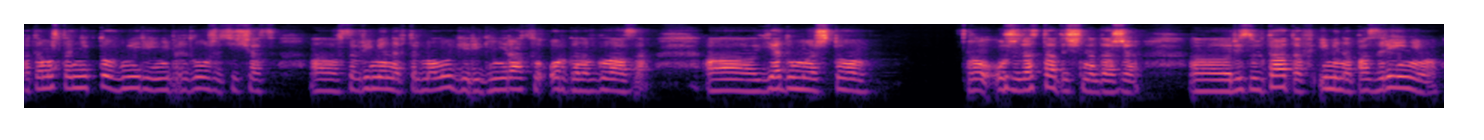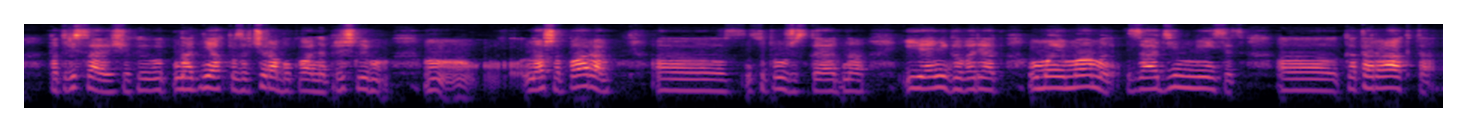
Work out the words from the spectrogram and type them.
потому что никто в мире не предложит сейчас а, в современной офтальмологии регенерацию органов глаза. А, я думаю, что уже достаточно даже э, результатов именно по зрению потрясающих. И вот на днях, позавчера буквально пришли наша пара, э, супружеская одна, и они говорят, у моей мамы за один месяц э, катаракта,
